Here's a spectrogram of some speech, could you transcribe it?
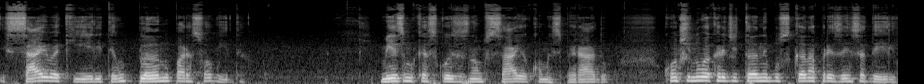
e saiba que ele tem um plano para a sua vida. Mesmo que as coisas não saiam como esperado, continue acreditando e buscando a presença dele.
